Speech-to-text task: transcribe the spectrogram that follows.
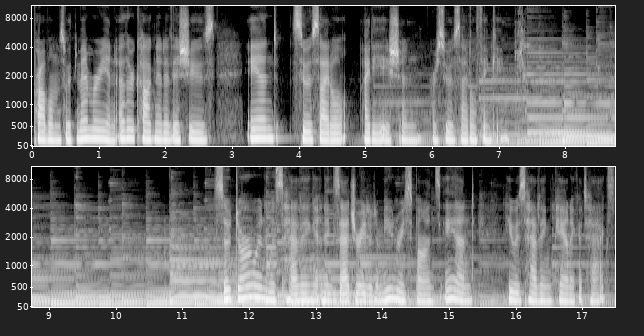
problems with memory and other cognitive issues, and suicidal ideation or suicidal thinking. So, Darwin was having an exaggerated immune response and he was having panic attacks.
